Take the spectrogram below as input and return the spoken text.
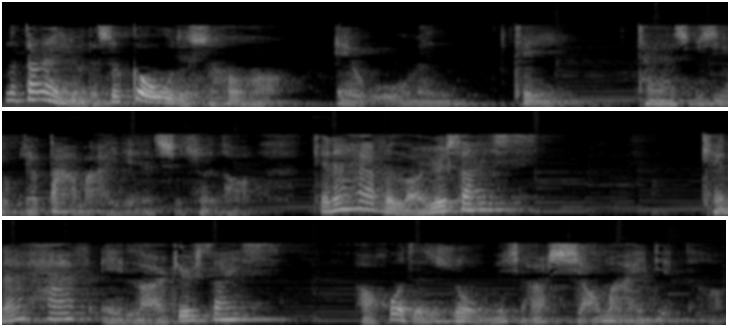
那当然有的时候购物的时候哈，哎，我们可以看看是不是有比较大码一点的尺寸哈。Can I have a larger size? Can I have a larger size? 好，或者是说我们想要小码一点的哈。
